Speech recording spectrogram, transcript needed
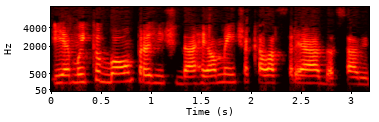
E, é muito bom para a gente dar realmente aquela freada, sabe?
